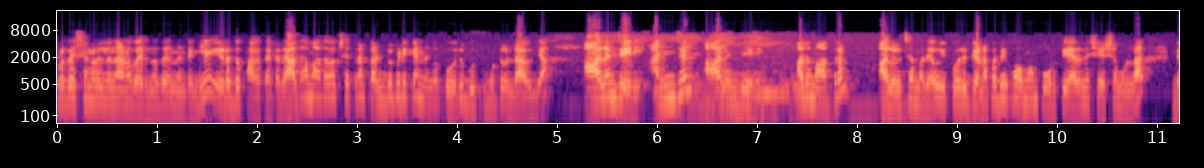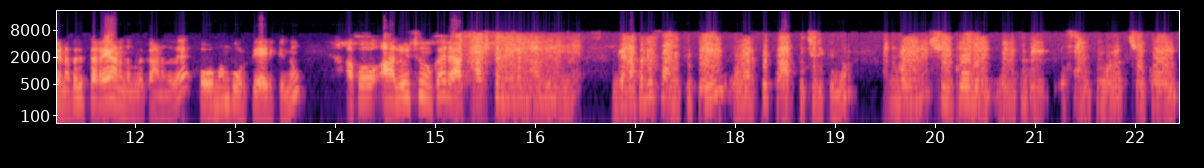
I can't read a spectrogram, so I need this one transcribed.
പ്രദേശങ്ങളിൽ നിന്നാണ് വരുന്നത് എന്നുണ്ടെങ്കിൽ ഇടതു ഭാഗത്തായിട്ട്. രാധാമാധവ ക്ഷേത്രം കണ്ടുപിടിക്കാൻ നിങ്ങൾക്ക് ഒരു ബുദ്ധിമുട്ടും ഉണ്ടാവില്ല. ആലഞ്ചേരി അഞ്ചൽ ആലഞ്ചേരി. അത് മാത്രം ആലോചിച്ചാൽ മതിയാവും. ഇപ്പൊ ഒരു ഗണപതി ഹോമം പൂർത്തിയായതിനു ശേഷമുള്ള ഗണപതി തറയാണ് നമ്മൾ കാണുന്നത്. ഹോമം പൂർത്തിയായിരിക്കുന്നു. അപ്പോൾ ആലോചിച്ചു നോക്കുക രാധാഷ്ടമിയുടെ നാളിൽ നമ്മൾ ഗണപതി സാന്നിധ്യത്തെയും ഉണർത്തി പ്രാർത്ഥിച്ചിരിക്കുന്നു. അതുപോലെ തന്നെ ശ്രീകോവിലും ഗണപതി സാന്നിധ്യമുള്ള ശ്രീകോവിലും.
